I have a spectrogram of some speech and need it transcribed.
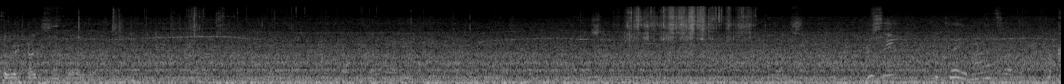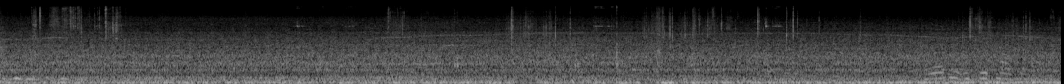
特别奇怪。不行，不可以拉着，不可以 Здесь можно.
